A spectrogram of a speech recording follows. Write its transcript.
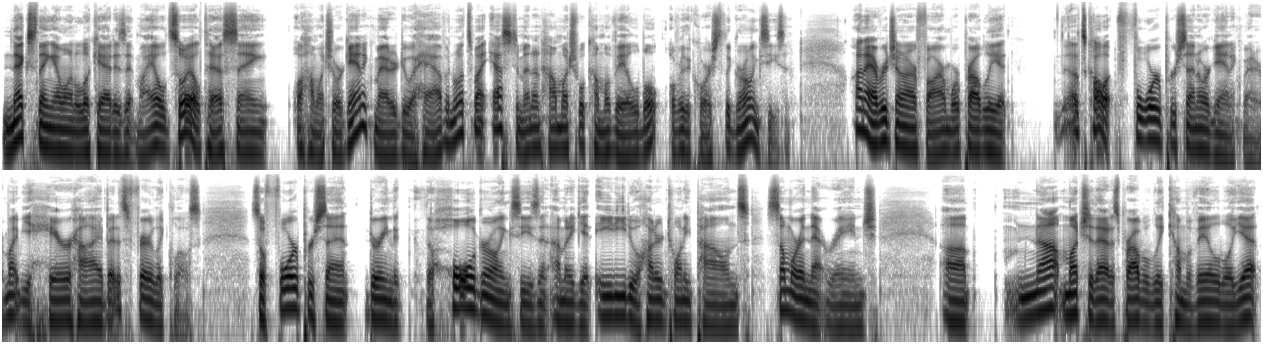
Next thing I want to look at is at my old soil test saying, well, how much organic matter do I have and what's my estimate on how much will come available over the course of the growing season? On average on our farm, we're probably at let's call it 4% organic matter. It might be a hair high, but it's fairly close. So 4% during the, the whole growing season, I'm going to get 80 to 120 pounds, somewhere in that range. Uh, not much of that has probably come available yet.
